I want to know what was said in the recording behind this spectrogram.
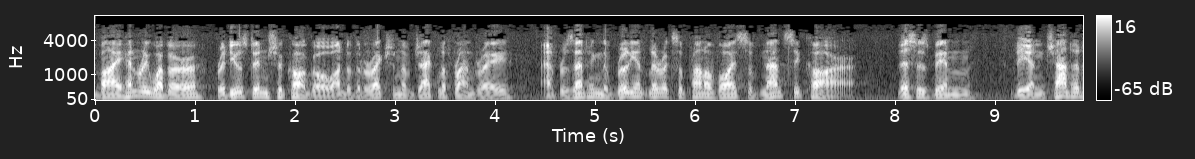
By Henry Weber, produced in Chicago under the direction of Jack LaFrandre, and presenting the brilliant lyric soprano voice of Nancy Carr. This has been The Enchanted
